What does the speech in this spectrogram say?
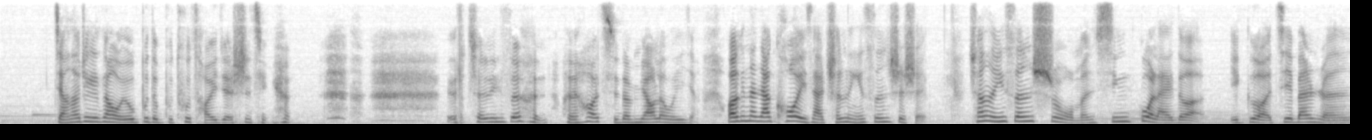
讲到这个地方，我又不得不吐槽一件事情。陈林森很很好奇的瞄了我一眼，我要跟大家 call 一下陈林森是谁？陈林森是我们新过来的一个接班人，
